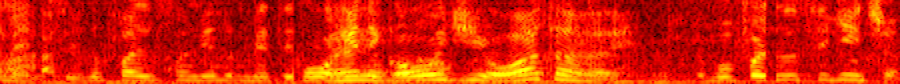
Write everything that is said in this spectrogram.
velho. Não precisa fazer esse medo, meter esse Correndo medo, igual um idiota, velho. Eu vou fazer o seguinte, ó.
